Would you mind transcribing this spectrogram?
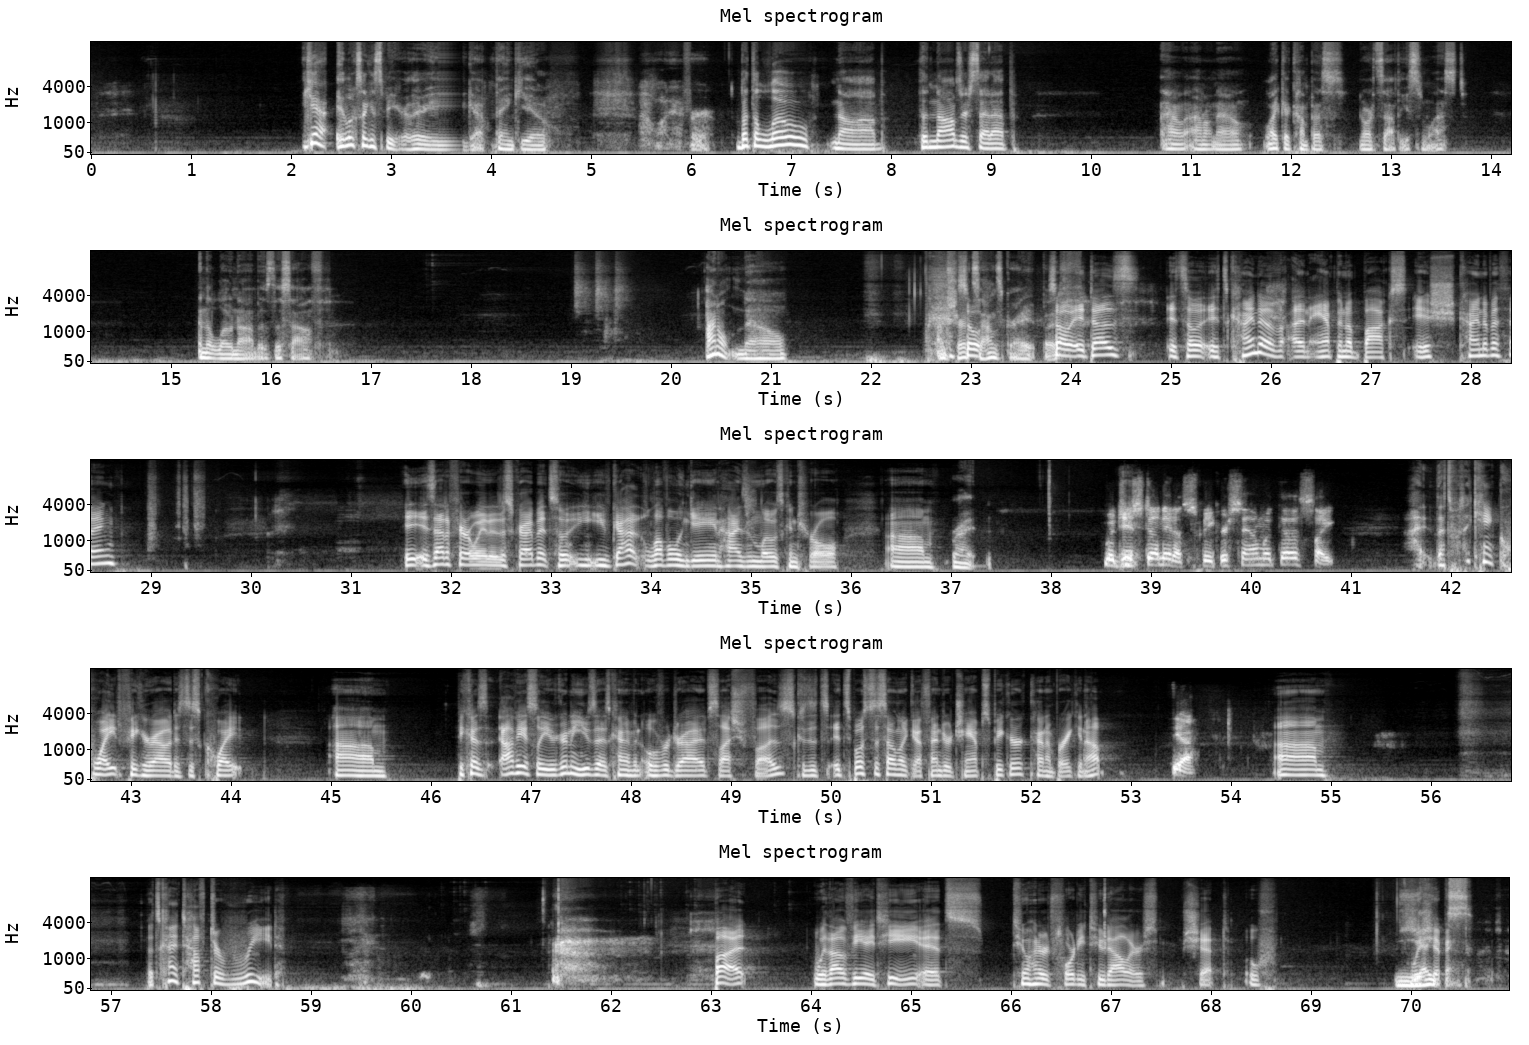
Yeah, it looks like a speaker. There you go. Thank you. Whatever. But the low knob, the knobs are set up. I don't know, like a compass, north, south, east, and west. And the low knob is the south. I don't know. I'm sure So- it sounds great, but So it does. It's so it's kind of an amp in a box ish kind of a thing. Is that a fair way to describe it? So you've got level and gain, highs and lows control. Um, right. Would you It- still need a speaker sound with this? Like, I, that's what I can't quite figure out. Is this quite? Um, because obviously you're going to use it as kind of an overdrive slash fuzz because it's it's supposed to sound like a Fender Champ speaker, kind of breaking up. yeah, Um, it's kind of tough to read. But without VAT, it's two hundred forty-two dollars shipped. Oof, with shipping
